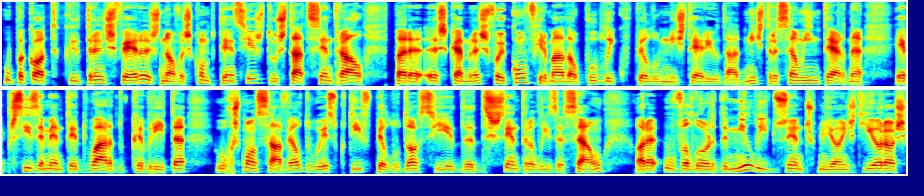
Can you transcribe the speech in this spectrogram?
O pacote que transfere as novas competências do Estado Central para as câmaras foi confirmado ao público pelo Ministério da Administração Interna. É precisamente Eduardo Cabrita, o responsável do Executivo pelo dossiê da descentralização. Ora, o valor de 1.200 milhões de euros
